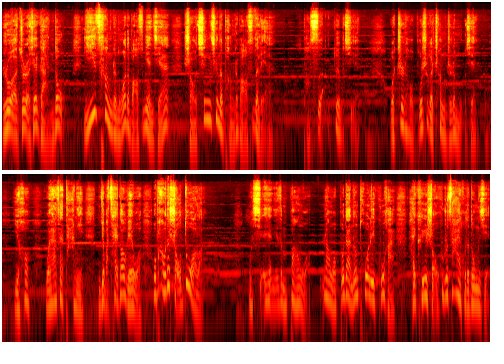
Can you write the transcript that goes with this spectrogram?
若君有些感动，一蹭着挪到宝四面前，手轻轻地捧着宝四的脸。宝四，对不起，我知道我不是个称职的母亲。以后我要再打你，你就把菜刀给我，我把我的手剁了。我谢谢你这么帮我。让我不但能脱离苦海，还可以守护住在乎的东西。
